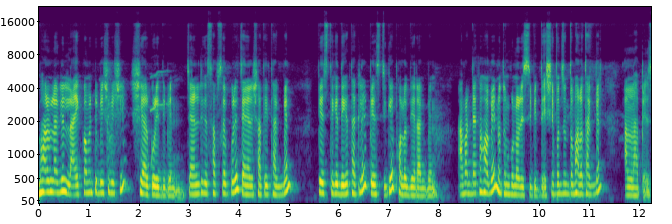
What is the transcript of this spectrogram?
ভালো লাগলে লাইক কমেন্টও বেশি বেশি শেয়ার করে দিবেন। চ্যানেলটিকে সাবস্ক্রাইব করে চ্যানেলের সাথেই থাকবেন। পেজ থেকে দেখে থাকলে পেজটিকে ফলো দিয়ে রাখবেন। আবার দেখা হবে নতুন কোনো রেসিপিতে সে পর্যন্ত ভালো থাকবেন। আল্লাহ হাফেজ।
